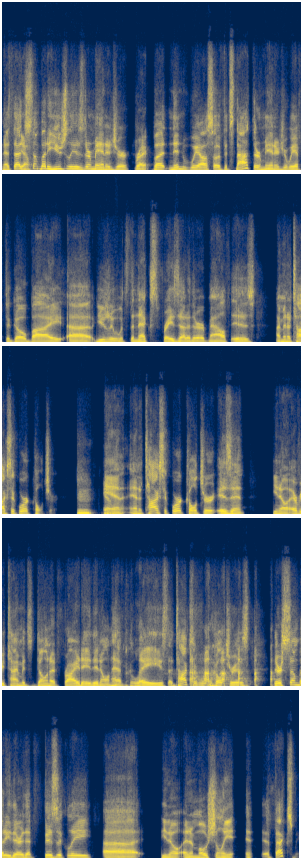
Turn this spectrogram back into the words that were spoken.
That's that yeah. somebody usually is their manager. Right. But then we also, if it's not their manager, we have to go by uh, usually what's the next phrase out of their mouth is I'm in a toxic work culture. Mm, yeah. And and a toxic work culture isn't, you know, every time it's donut Friday, they don't have glaze. A toxic work culture is there's somebody there that physically uh, you know, and emotionally affects me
